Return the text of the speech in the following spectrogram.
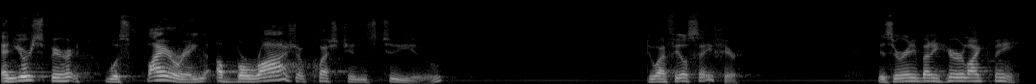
And your spirit was firing a barrage of questions to you. Do I feel safe here? Is there anybody here like me?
